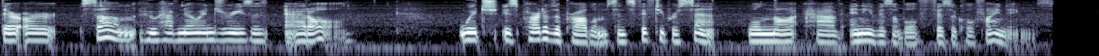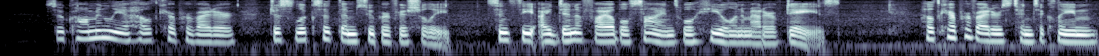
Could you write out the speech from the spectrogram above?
there are some who have no injuries at all, which is part of the problem since 50% will not have any visible physical findings. So, commonly, a healthcare provider just looks at them superficially, since the identifiable signs will heal in a matter of days. Healthcare providers tend to claim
